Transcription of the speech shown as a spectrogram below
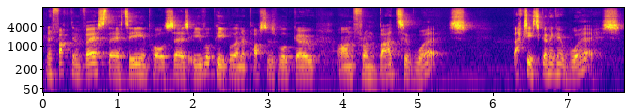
And in fact, in verse 13, Paul says, evil people and impostors will go on from bad to worse. Actually, it's going to get worse.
